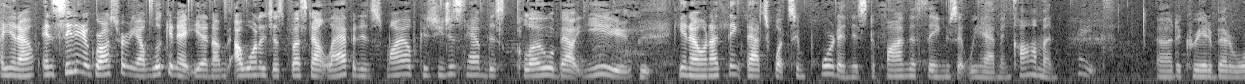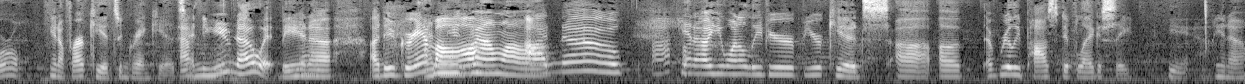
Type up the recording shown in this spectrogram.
Uh, You know, and sitting across from you, I'm looking at you and I'm, I want to just bust out laughing and smile because you just have this glow about you. You know, and I think that's what's important is to find the things that we have in common Right. uh, to create a better world. You know, for our kids and grandkids, and you know it, being Yeah. a, a new grandma. grandma. I know. You know, you want to leave your your kids uh, a, a really positive legacy. Yeah. You know,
